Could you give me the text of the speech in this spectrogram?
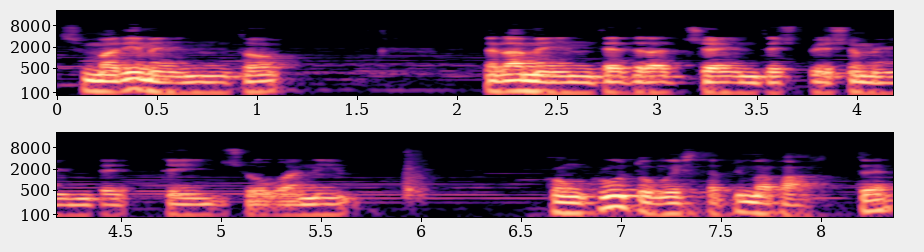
smarrimento nella mente della gente, specialmente dei giovani. Concludo questa prima parte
